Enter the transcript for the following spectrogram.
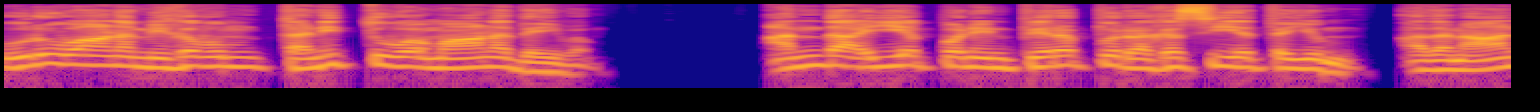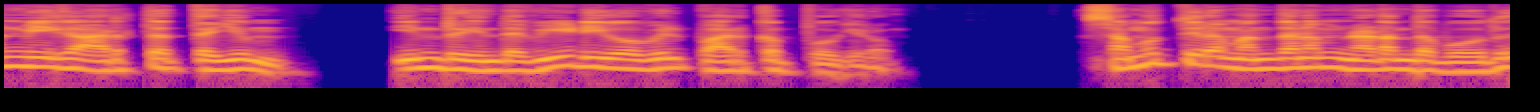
உருவான மிகவும் தனித்துவமான தெய்வம். அந்த ஐயப்பனின் பிறப்பு ரகசியத்தையும் அதன் ஆன்மீக அர்த்தத்தையும் இன்று இந்த வீடியோவில் பார்க்கப் போகிறோம். சமுத்திர மந்தனம் நடந்தபோது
